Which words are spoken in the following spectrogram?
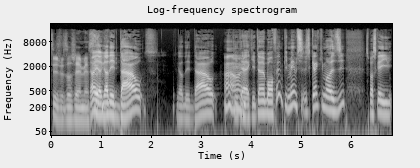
Tu sais, je veux dire, j'ai aimé ça. Ah, il a regardé Doubt. Il a regardé Doubt. Ah, qui, ouais. était, qui était un bon film. Puis même quand il m'a dit, c'est parce que il-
